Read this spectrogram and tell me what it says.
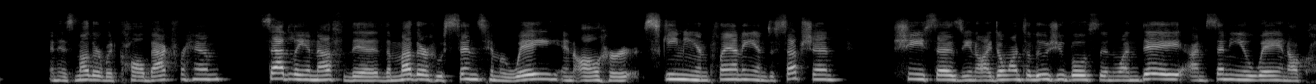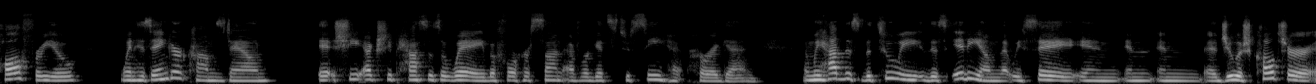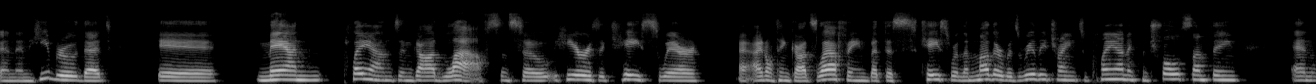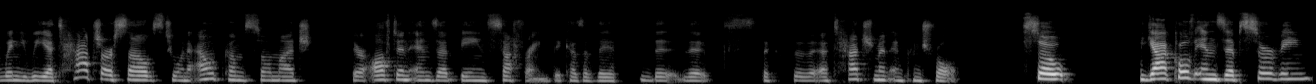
and his mother would call back for him sadly enough, the, the mother who sends him away in all her scheming and planning and deception, she says, You know, I don't want to lose you both in one day. I'm sending you away and I'll call for you. When his anger calms down, it, she actually passes away before her son ever gets to see her again. And we have this bitui, this idiom that we say in in in Jewish culture and in Hebrew that uh, man plans and God laughs. And so here is a case where I don't think God's laughing, but this case where the mother was really trying to plan and control something. And when we attach ourselves to an outcome so much, there often ends up being suffering because of the the the, the, the attachment and control. So Yaakov ends up serving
